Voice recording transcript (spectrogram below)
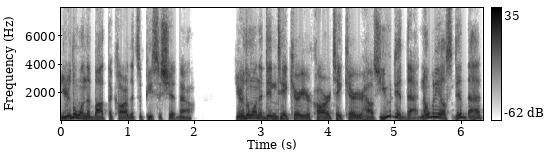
You're the one that bought the car that's a piece of shit now. You're the one that didn't take care of your car or take care of your house. You did that. Nobody else did that.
